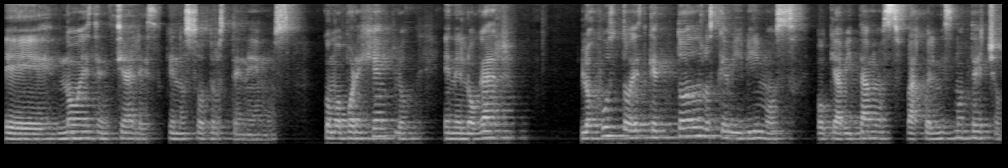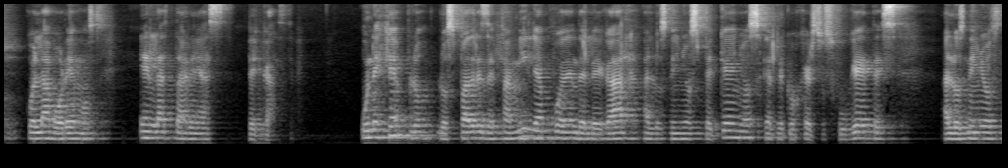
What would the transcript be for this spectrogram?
eh, no esenciales que nosotros tenemos, como por ejemplo en el hogar. Lo justo es que todos los que vivimos o que habitamos bajo el mismo techo colaboremos en las tareas de casa. Un ejemplo, los padres de familia pueden delegar a los niños pequeños el recoger sus juguetes, a los niños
